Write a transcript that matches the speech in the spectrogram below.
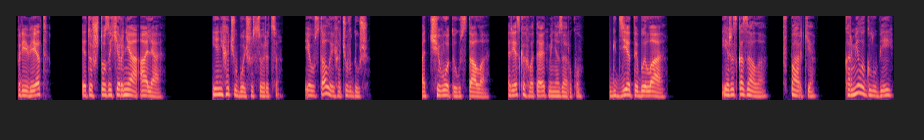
«Привет? Это что за херня, Аля?» Я не хочу больше ссориться. Я устала и хочу в душ. От чего ты устала? Резко хватает меня за руку. Где ты была? Я же сказала, в парке. Кормила голубей,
